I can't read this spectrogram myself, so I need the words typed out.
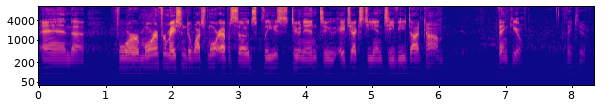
And uh, for more information to watch more episodes, please tune in to hxgntv.com. Thank you. Thank you.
